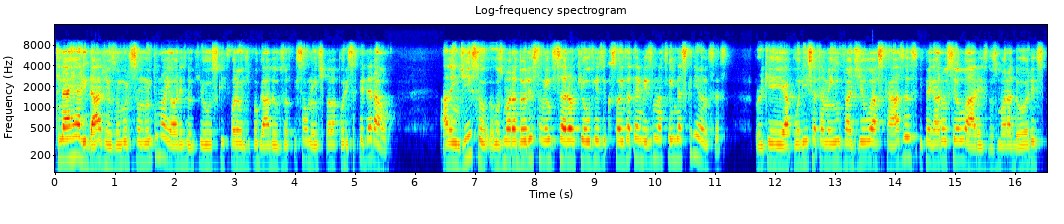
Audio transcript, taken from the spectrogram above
que na realidade os números são muito maiores do que os que foram divulgados oficialmente pela Polícia Federal. Além disso, os moradores também disseram que houve execuções até mesmo na frente das crianças, porque a polícia também invadiu as casas e pegaram os celulares dos moradores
